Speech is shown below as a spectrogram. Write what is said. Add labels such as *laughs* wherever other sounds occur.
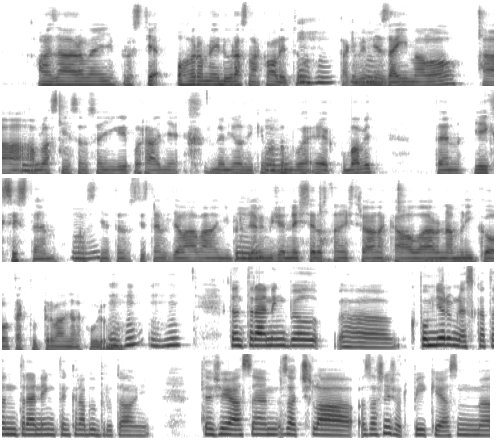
ale zároveň prostě ohromný důraz na kvalitu. Mhm, Tak by mhm. mě zajímalo a, a Mhm. vlastně jsem se nikdy pořádně *laughs* neměl s nikým o Mhm. tom po- jak pobavit, ten jejich systém, vlastně ten systém vzdělávání, protože Mhm. vím, že než se dostaneš třeba na kávovar, na mlíko, tak to trvá nějakou dobu. Mhm, mhm. Ten trénink byl, uh, k poměru dneska ten trénink tenkrát byl brutální. Takže já jsem začala, začneš od píky, já jsem, uh,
